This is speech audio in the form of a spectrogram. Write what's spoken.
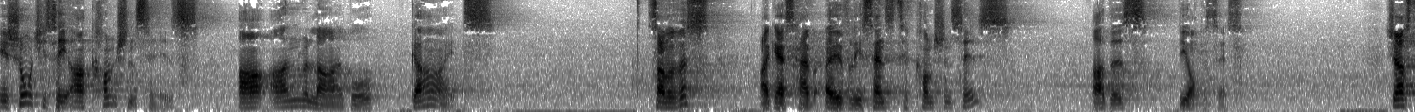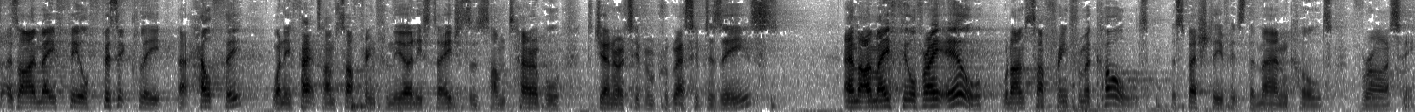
In short, you see, our consciences are unreliable guides. Some of us, I guess, have overly sensitive consciences, others, the opposite. Just as I may feel physically uh, healthy when in fact I'm suffering from the early stages of some terrible degenerative and progressive disease, and I may feel very ill when I'm suffering from a cold, especially if it's the man cold variety.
